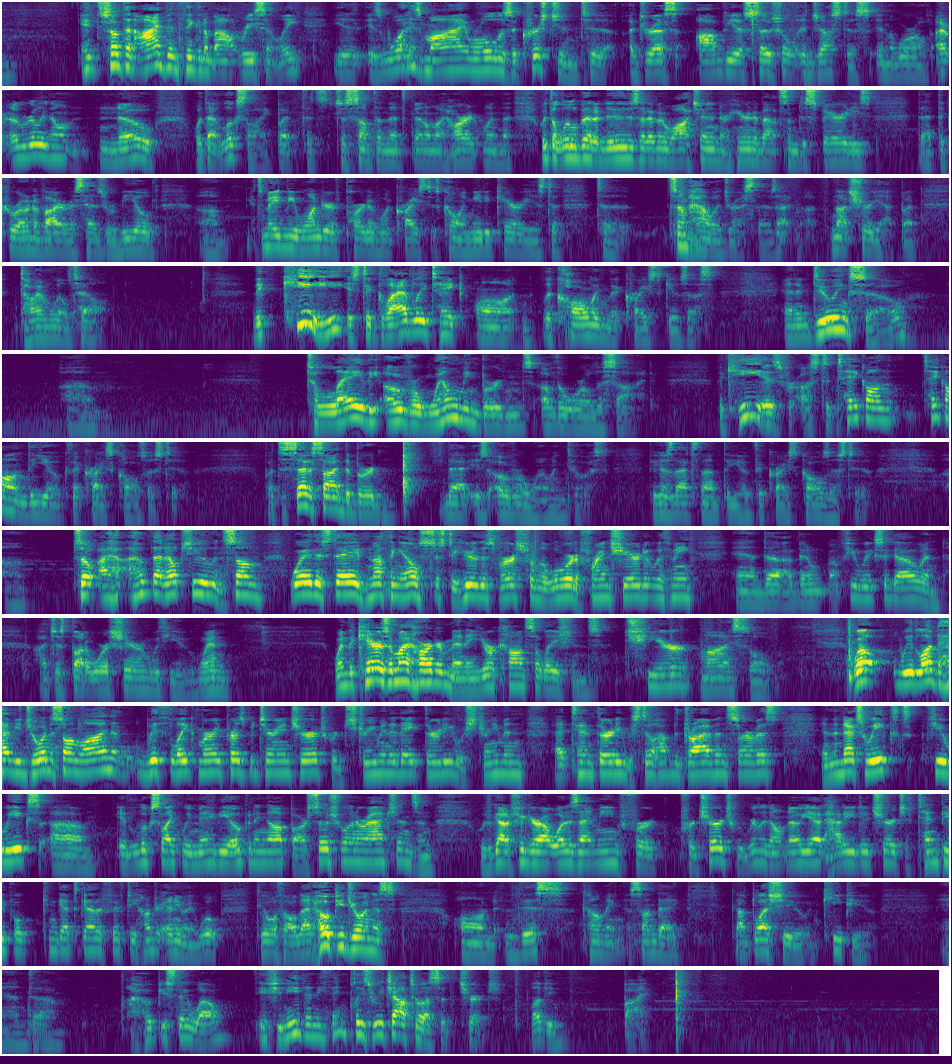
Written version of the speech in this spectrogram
it's something I've been thinking about recently is, is what is my role as a Christian to address obvious social injustice in the world? I, I really don't know what that looks like, but that's just something that's been on my heart when the, with the little bit of news that I've been watching or hearing about some disparities that the coronavirus has revealed. Um, it's made me wonder if part of what Christ is calling me to carry is to to somehow address those. I, am not sure yet, but time will tell. The key is to gladly take on the calling that Christ gives us. And in doing so, um, to lay the overwhelming burdens of the world aside. The key is for us to take on, take on the yoke that Christ calls us to, but to set aside the burden that is overwhelming to us because that's not the yoke that Christ calls us to. Um, so I, I, hope that helps you in some way this day. If nothing else, just to hear this verse from the Lord. A friend shared it with me, and uh, I've been a few weeks ago, and I just thought it worth sharing with you. When when the cares of my heart are many, your consolations cheer my soul. Well, we'd love to have you join us online with Lake Murray Presbyterian Church. We're streaming at 8:30. We're streaming at 10:30. We still have the drive-in service. In the next weeks, few weeks, um, it looks like we may be opening up our social interactions, and we've got to figure out what does that mean for for church. We really don't know yet. How do you do church if 10 people can get together, 50, 100? Anyway, we'll deal with all that. Hope you join us on this coming Sunday. God bless you and keep you. And um, I hope you stay well. If you need anything, please reach out to us at the church. Love you. Bye.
